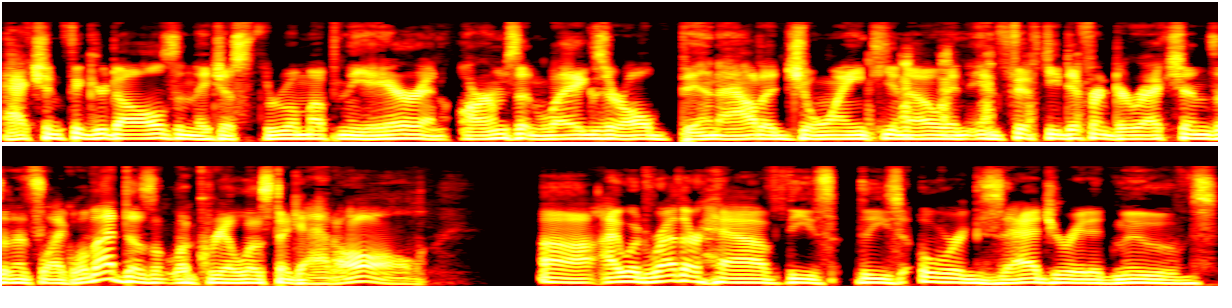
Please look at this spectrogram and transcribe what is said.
action figure dolls and they just threw them up in the air and arms and legs are all bent out of joint you know in, in 50 different directions. And it's like well that doesn't look realistic at all. Uh, i would rather have these these over exaggerated moves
